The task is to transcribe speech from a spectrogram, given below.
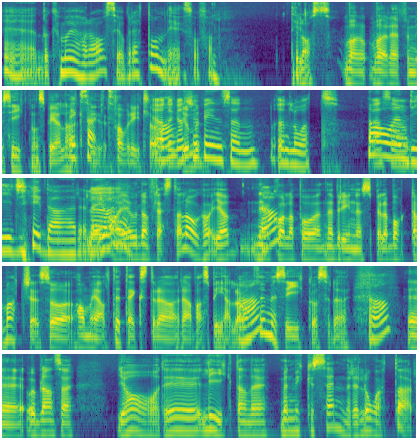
eh, då kan man ju höra av sig och berätta om det i så fall till oss. Vad, vad är det för musik de spelar Exakt. favoritlag? Ja, det Jo, kanske men- finns en, en låt. Ja, Alltså- och en DJ där. Eller, Ja, jo, de flesta lag har, jag, när jag Ja. kollar på när Brynäs spelar bortamatcher så har man ju alltid ett extra öra. Vad spelar de Ja. för musik och sådär. Ja. Eh, och ibland så här, ja det är liknande men mycket sämre låtar.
